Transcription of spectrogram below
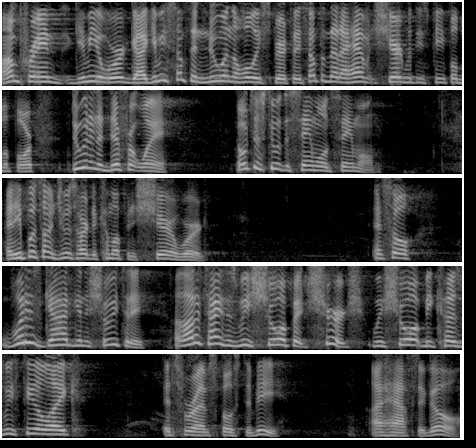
I'm praying, give me a word, God. Give me something new in the Holy Spirit today, something that I haven't shared with these people before. Do it in a different way. Don't just do it the same old, same old. And He puts on June's heart to come up and share a word. And so, what is God going to show you today? A lot of times, as we show up at church, we show up because we feel like it's where I'm supposed to be. I have to go.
